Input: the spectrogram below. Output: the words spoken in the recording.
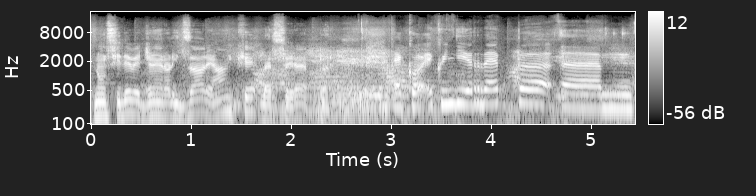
non si deve generalizzare anche verso i rapper. Ecco, e quindi il rap ehm,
